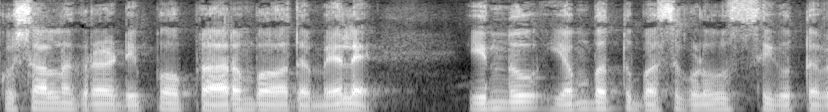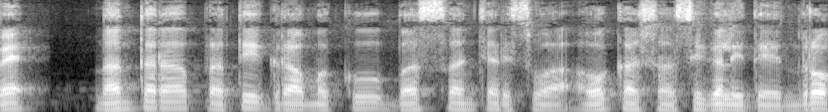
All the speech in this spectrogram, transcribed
ಕುಶಾಲನಗರ ಡಿಪೋ ಪ್ರಾರಂಭವಾದ ಮೇಲೆ ಇನ್ನು ಎಂಬತ್ತು ಬಸ್ಗಳು ಸಿಗುತ್ತವೆ. ನಂತರ ಪ್ರತಿ ಗ್ರಾಮಕ್ಕೂ ಬಸ್ ಸಂಚರಿಸುವ ಅವಕಾಶ ಸಿಗಲಿದೆ ಎಂದರು.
